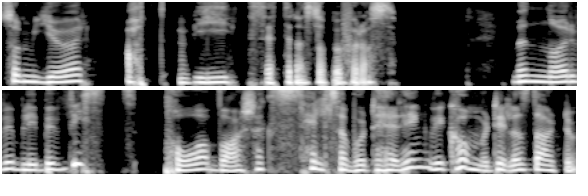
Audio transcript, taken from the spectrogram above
som gjør at vi setter en stopper for oss. Men når vi blir bevisst på hva slags selvsabortering vi kommer til å starte,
